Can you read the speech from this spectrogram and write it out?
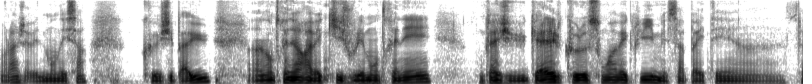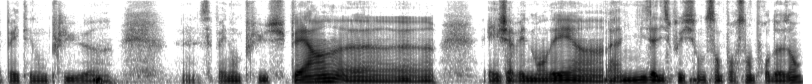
Voilà, j'avais demandé ça que j'ai pas eu. Un entraîneur avec qui je voulais m'entraîner. Donc là, j'ai eu quelques leçons avec lui, mais ça n'a pas été ça n'a pas été non plus c'est pas non plus super. Euh, et j'avais demandé un- une mise à disposition de 100% pour deux ans,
